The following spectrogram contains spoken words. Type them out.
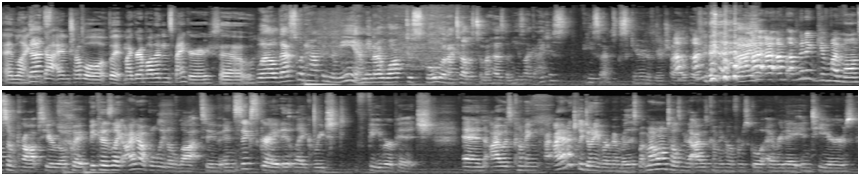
and like That's- got in trouble but my grandpa didn't spank her so Well, that's what happened to me. I mean, I walked to school and I tell this to my husband. He's like, I just, he's, I'm scared of your I'm, childhood. I'm gonna, I- I, I, I'm gonna give my mom some props here real quick because like I got bullied a lot too. In sixth grade, it like reached fever pitch, and I was coming. I actually don't even remember this, but my mom tells me that I was coming home from school every day in tears,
